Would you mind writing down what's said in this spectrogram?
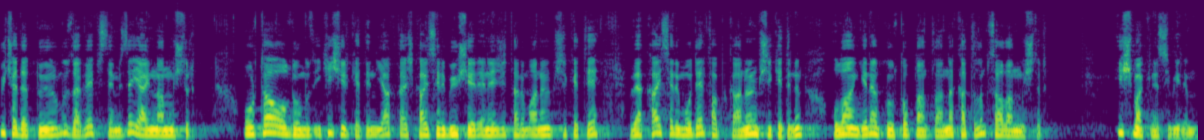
3 adet duyurumuz da web sitemizde yayınlanmıştır. Ortağı olduğumuz iki şirketin Yaktaş Kayseri Büyükşehir Enerji Tarım Anonim Şirketi ve Kayseri Model Fabrika Anonim Şirketi'nin olağan genel kurul toplantılarına katılım sağlanmıştır. İş makinesi birimi.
